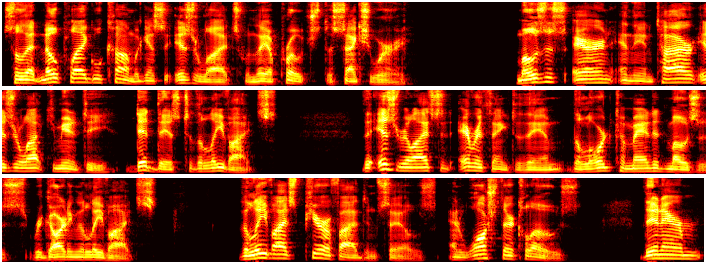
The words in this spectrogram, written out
so that no plague will come against the Israelites when they approach the sanctuary. Moses, Aaron, and the entire Israelite community did this to the Levites. The Israelites did everything to them the Lord commanded Moses regarding the Levites. The Levites purified themselves and washed their clothes. Then Aaron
